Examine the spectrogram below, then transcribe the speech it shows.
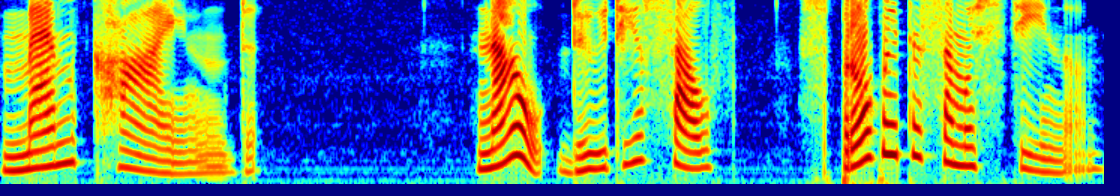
mankind. Now do it yourself. Спробуйте самостійно.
